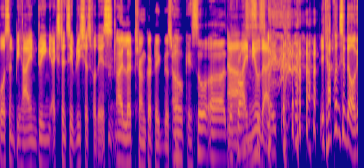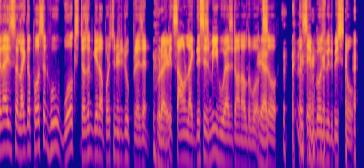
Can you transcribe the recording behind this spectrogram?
person behind doing extensive research for this? I let Shankar take this one. okay, so uh, the Ah, I knew is that. like It happens in the organizer. Like, the person who works doesn't get opportunity to present. Right. Make it sound like this is me who has done all the work. Yeah. So, the same goes with Vishnu.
